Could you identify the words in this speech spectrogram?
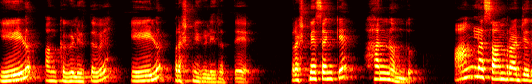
ಏಳು ಅಂಕಗಳಿರ್ತವೆ, ಏಳು ಪ್ರಶ್ನೆಗಳಿರುತ್ತೆ. ಪ್ರಶ್ನೆ ಸಂಖ್ಯೆ ಹನ್ನೊಂದು. ಆಂಗ್ಲ ಸಾಮ್ರಾಜ್ಯದ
